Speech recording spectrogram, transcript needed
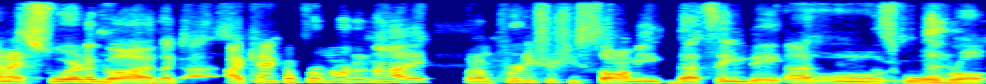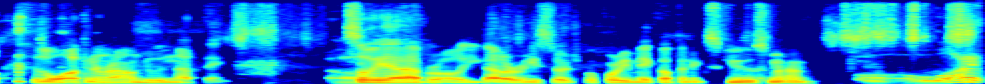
And I swear to God, like, I, can't confirm nor deny, but I'm pretty sure she saw me that same day at, in Oh. the school, bro. Just walking around doing nothing. So Oh, yeah, bro, you gotta research before you make up an excuse, man. oh, Why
